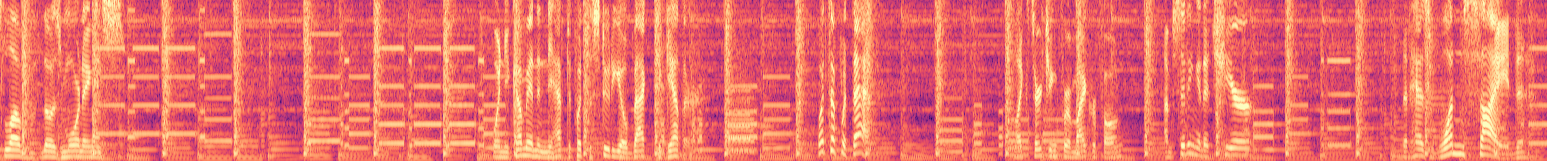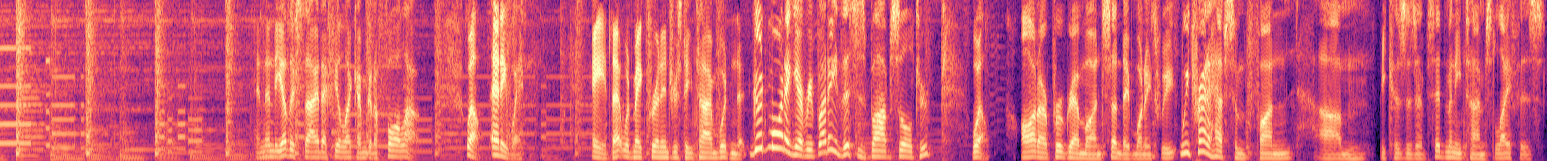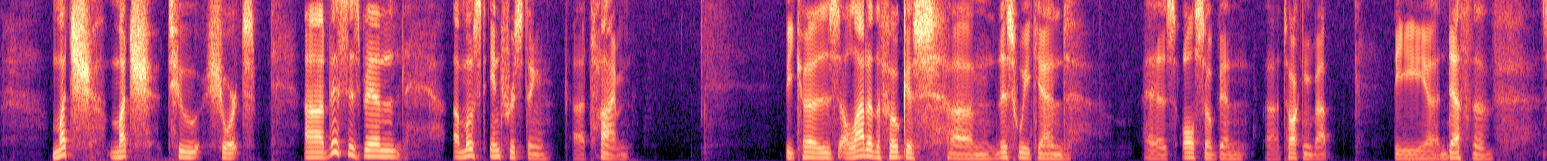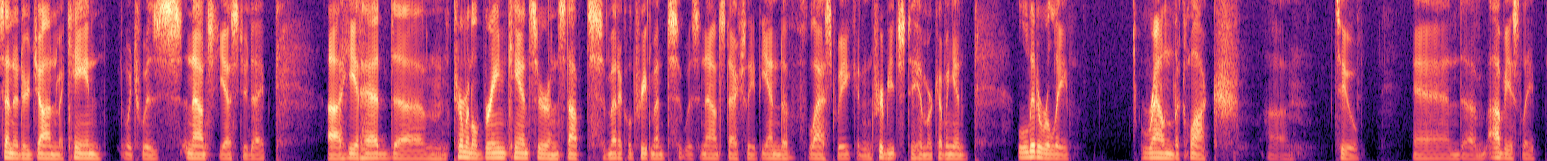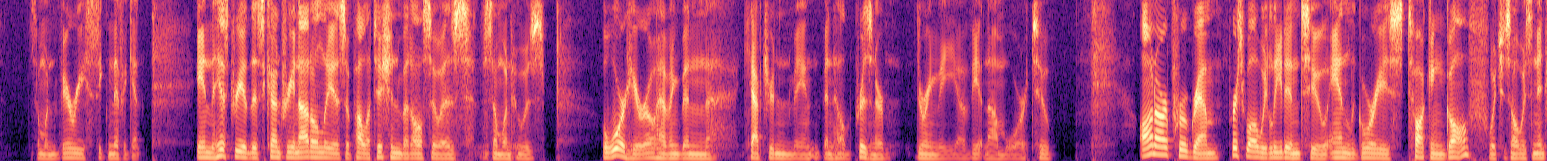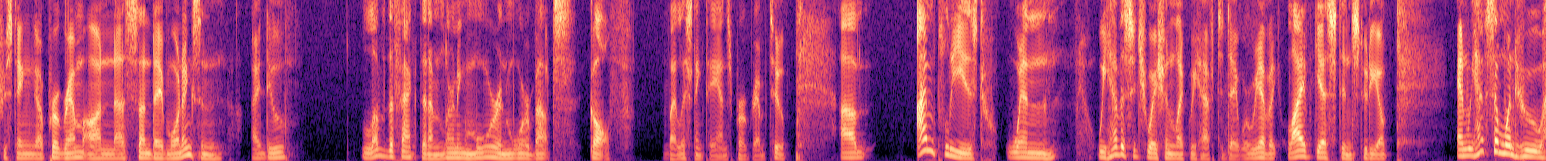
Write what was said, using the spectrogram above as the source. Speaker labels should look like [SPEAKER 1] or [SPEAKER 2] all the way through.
[SPEAKER 1] Always love those mornings when you come in and you have to put the studio back together. What's up with that? Like searching for a microphone. I'm sitting in a chair that has one side and then the other side I feel like I'm going to fall out. Well, anyway, hey, that would make for an interesting time, wouldn't it? Good morning, everybody. This is Bob Salter. Well, on our program on Sunday mornings, we, we try to have some fun um, because, as I've said many times, life is much, much too short. Uh, this has been a most interesting uh, time because a lot of the focus um, this weekend has also been uh, talking about the uh, death of Senator John McCain, which was announced yesterday. Uh, he had had um, terminal brain cancer and stopped medical treatment. It was announced actually at the end of last week, and tributes to him are coming in literally round the clock, um, too. And um, obviously, someone very significant in the history of this country, not only as a politician, but also as someone who was a war hero, having been captured and been, been held prisoner during the uh, Vietnam War, too. On our program, first of all, we lead into Ann Liguori's Talking Golf, which is always an interesting uh, program on uh, Sunday mornings. And I do love the fact that I'm learning more and more about golf by listening to Ann's program, too. Um, I'm pleased when we have a situation like we have today, where we have a live guest in studio, and we have someone who,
